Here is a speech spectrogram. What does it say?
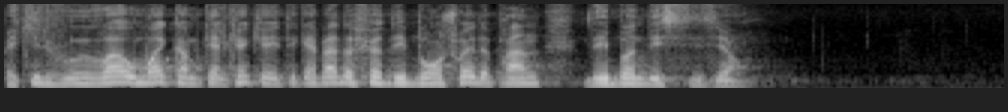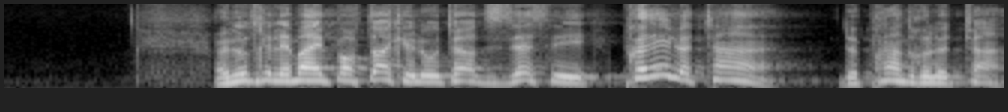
mais qu'ils vous voient au moins comme quelqu'un qui a été capable de faire des bons choix et de prendre des bonnes décisions. Un autre élément important que l'auteur disait, c'est prenez le temps de prendre le temps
